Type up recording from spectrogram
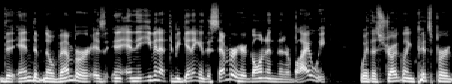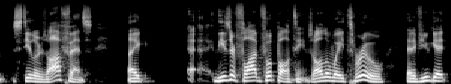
the, end of November is, and even at the beginning of December here, going into their bye week with a struggling Pittsburgh Steelers offense. Like uh, these are flawed football teams all the way through. That if you get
